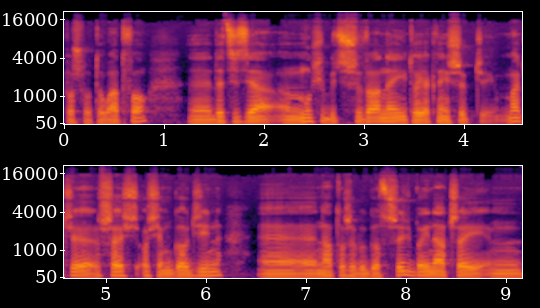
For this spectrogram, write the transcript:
poszło to łatwo. E, Decyzja e, musi być zszywana i to jak najszybciej. Macie 6-8 godzin e, na to, żeby go zszyć, bo inaczej mm,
